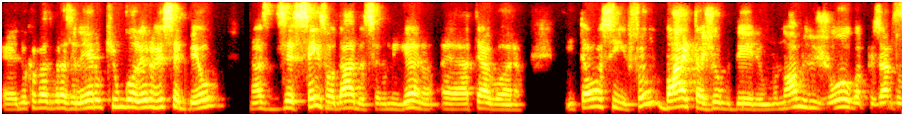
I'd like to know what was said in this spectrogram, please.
é, do Campeonato Brasileiro, que um goleiro recebeu nas 16 rodadas, se não me engano, é, até agora. Então, assim, foi um baita jogo dele. O nome do jogo, apesar do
